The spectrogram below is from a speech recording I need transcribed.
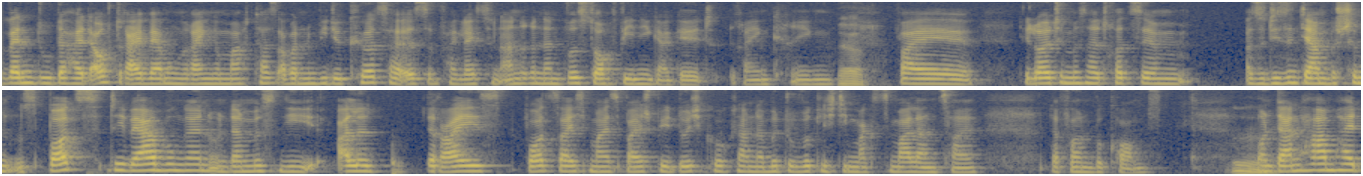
wenn du da halt auch drei Werbungen reingemacht hast, aber ein Video kürzer ist im Vergleich zu den anderen, dann wirst du auch weniger Geld reinkriegen. Ja. Weil die Leute müssen halt trotzdem, also die sind ja an bestimmten Spots, die Werbungen, und dann müssen die alle drei Spots, sag ich mal als Beispiel, durchgeguckt haben, damit du wirklich die Maximalanzahl davon bekommst. Mhm. Und dann haben halt,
